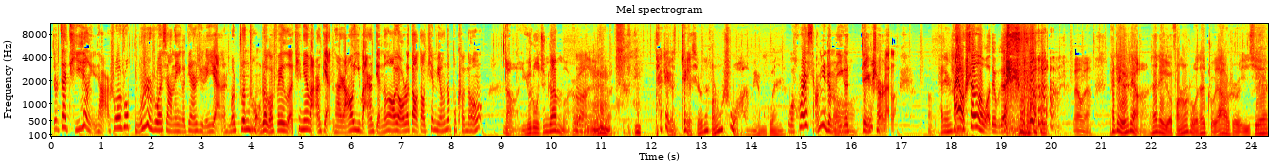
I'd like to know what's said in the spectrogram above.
就是再提醒一下，说说不是说像那个电视剧里演的什么专宠这个妃子，天天晚上点她，然后一晚上点灯熬油的到到天明，那不可能。啊，雨露均沾嘛，是吧？嗯，他这个这个其实跟防虫术好像没什么关系我忽然想起这么一个、哦这个事儿来了，啊。他这是还要删了我，对不对？没有没有，他这个是这样啊，他这个防虫术它主要是一些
